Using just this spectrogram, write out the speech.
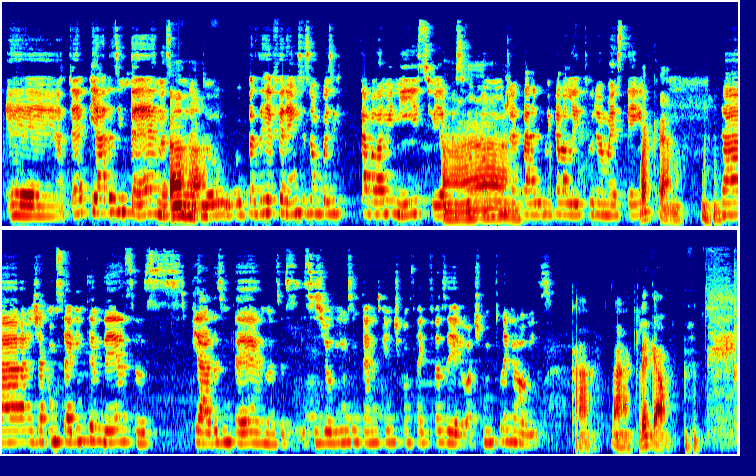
é, até piadas internas com o leitor, ou fazer referências a uma coisa que estava lá no início e a ah, pessoa como já está ali naquela leitura há mais tempo, bacana. Uhum. Já, já consegue entender essas piadas internas, esses joguinhos internos que a gente consegue fazer. Eu acho muito legal isso. Tá, ah, que legal.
